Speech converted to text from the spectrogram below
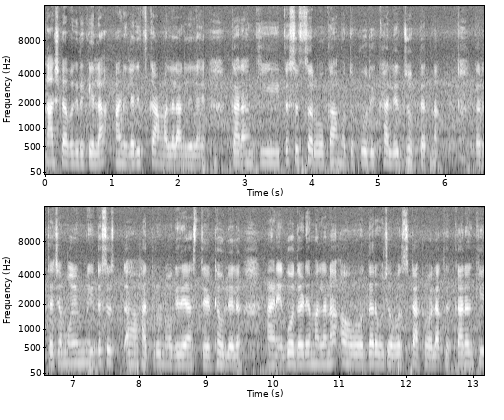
नाश्ता वगैरे केला आणि लगेच कामाला लागलेलं आहे. कारण की तसंच सर्व काम होतं. पुरी खालीच झोपतात ना. तर त्याच्यामुळे मी तसंच हातरून वगैरे असते ठेवलेलं. आणि गोदड्या मला ना दरवाजावरच टाकावं लागतात. कारण की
